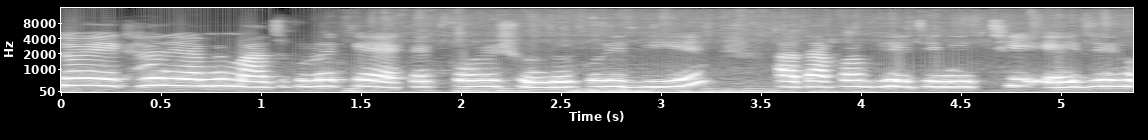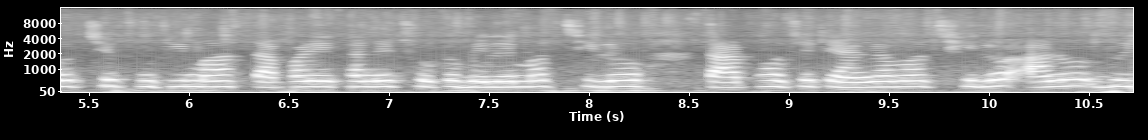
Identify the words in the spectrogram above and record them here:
তো এখানে আমি মাছগুলোকে এক এক করে সুন্দর করে দিয়ে, আর তারপর ভেজে নিচ্ছি। এই যে হচ্ছে পুঁটি মাছ, তারপরে এখানে ছোট বেলে মাছ ছিল, তারপর হচ্ছে ট্যাংরা মাছ ছিল আরও দুই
